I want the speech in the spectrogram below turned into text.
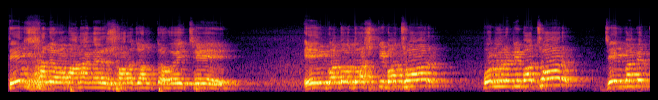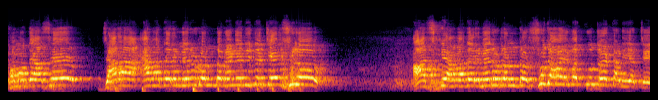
তেইশ সালেও বানানোর ষড়যন্ত্র হয়েছে। এই গত দশটি বছর, পনেরোটি বছর যেইভাবে ক্ষমতা আছে, যারা আমাদের মেরুদণ্ড ভেঙে দিতে চেয়েছিল, আজকে আমাদের মেরুদণ্ড সোজা হয়ে মজবুত হয়ে দাঁড়িয়েছে।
